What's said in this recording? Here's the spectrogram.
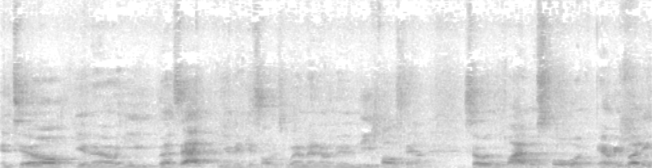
until, you know, he lets that, you know, he gets all these women and then he falls down. So the Bible's full of everybody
